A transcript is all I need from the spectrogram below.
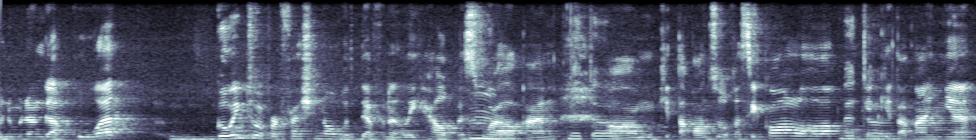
bener-bener nggak kuat, going to a professional would definitely help as well kan. betul. Um, kita konsul ke psikolog, mungkin Betul. kita tanya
